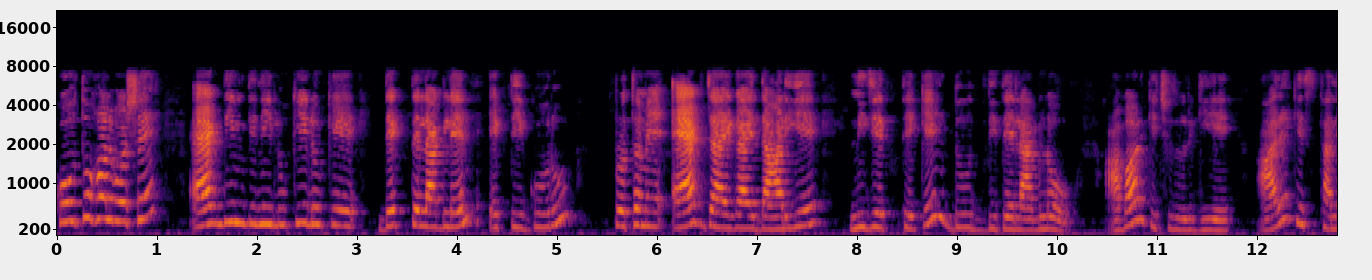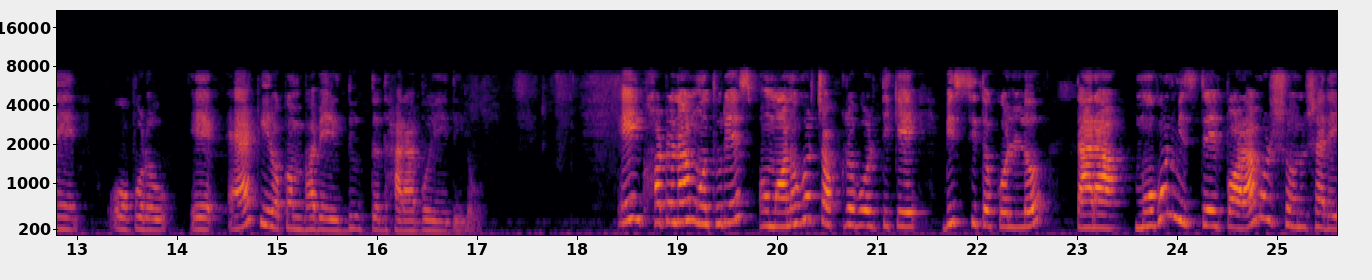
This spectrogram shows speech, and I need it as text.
কৌতূহল বসে একদিন তিনি লুকিয়ে লুকিয়ে দেখতে লাগলেন, একটি গরু প্রথমে এক জায়গায় দাঁড়িয়ে নিজের থেকেই দুধ দিতে লাগল। আবার কিছু দূর গিয়ে আরেক স্থানের ওপরও একই রকমভাবে দুগ্ধ ধারা বয়ে দিল। এই ঘটনা মথুরেশ ও মনোহর চক্রবর্তীকে বিস্মিত করল। তারা মোহন মিশ্রের পরামর্শ অনুসারে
